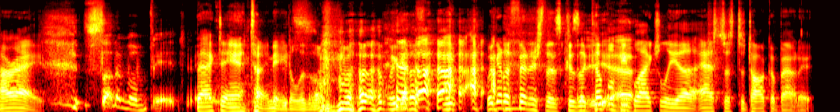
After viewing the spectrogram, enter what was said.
All right, son of a bitch. back to antinatalism. we gotta we, we gotta finish this because a couple Yeah. people actually uh, asked us to talk about it.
